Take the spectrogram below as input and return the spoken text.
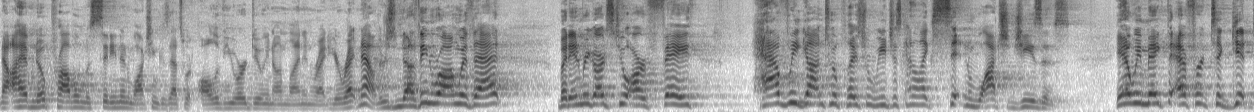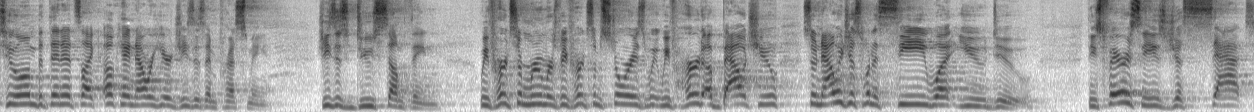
Now, I have no problem with sitting and watching because that's what all of you are doing online and right here, right now. There's nothing wrong with that. But in regards to our faith, have we gotten to a place where we just kind of like sit and watch Jesus? Yeah, we make the effort to get to him, but then it's like, okay, now we're here. Jesus, impress me. Jesus, do something. We've heard some rumors, we've heard some stories, we, have heard about you, so now we just want to see what you do. These Pharisees just sat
